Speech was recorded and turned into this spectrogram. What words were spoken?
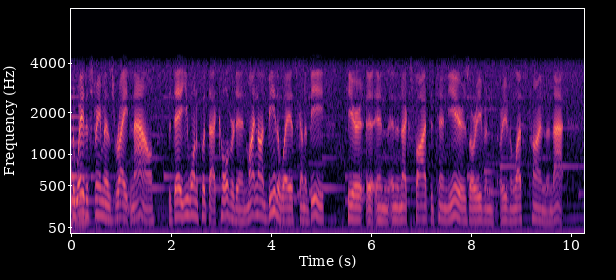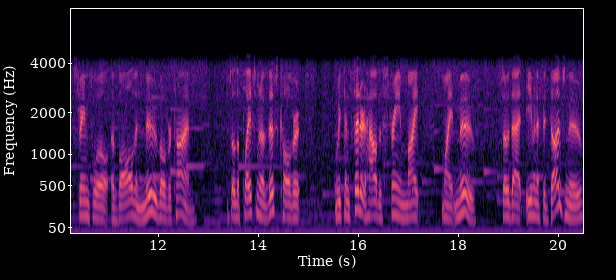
The way the stream is right now, the day you want to put that culvert in might not be the way it's going to be here in, in the next five to ten years or even or even less time than that. Streams will evolve and move over time. So the placement of this culvert, we considered how the stream might might move so that even if it does move,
